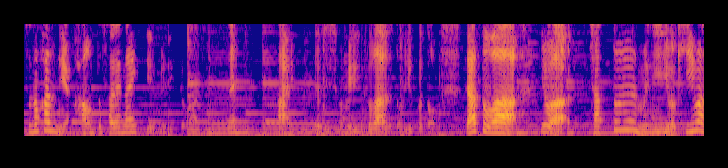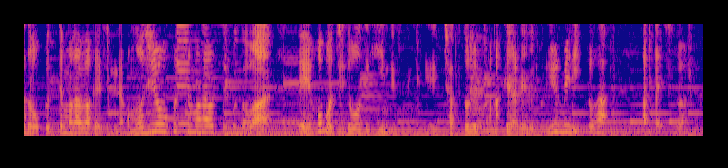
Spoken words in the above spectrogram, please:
その数にはカウントされないっていうメリットがあるんですね。はい。領収書のメリットがあるということ。で、あとは、要は、チャットルームに、要はキーワードを送ってもらうわけですね。だから文字を送ってもらうってことは、えー、ほぼ自動的にですね、チャットルームが開けられるというメリットがあったりするわけです。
